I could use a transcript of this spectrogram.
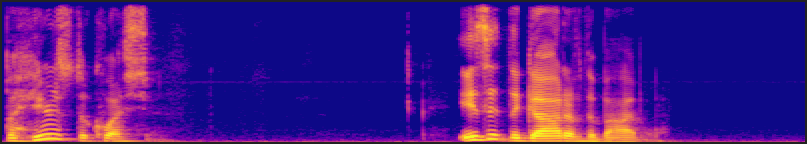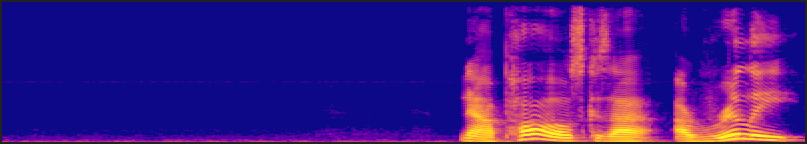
But here's the question Is it the God of the Bible? Now pause because I, I really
